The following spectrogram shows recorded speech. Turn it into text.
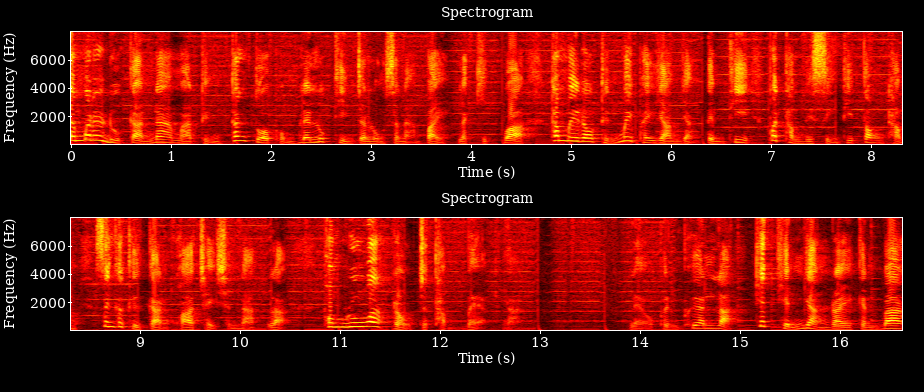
แต่เมื่อฤดูกาลหน้ามาถึงทั้งตัวผมและลูกทีมจะลงสนามไป และคิดว่าทำไมเราถึงไม่พยายามอย่างเต็มที่เพื่อทำในสิ่งที่ต้องทำซึ่งก็คือการคว้าชัยชนะล่ะ ผมรู้ว่าเราจะทำแบบนั้น แล้วเพื่อนๆล่ะ คิดเห็นอย่างไรกันบ้าง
